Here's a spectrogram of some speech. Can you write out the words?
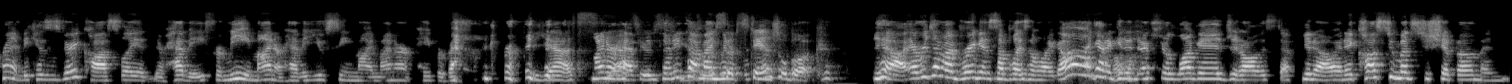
print because it's very costly they're heavy for me mine are heavy you've seen mine mine aren't paperback right? yes mine are yes, heavy so anytime i substantial book yeah, every time I bring it someplace, I'm like, oh, I got to get oh. an uh-huh. extra luggage and all this stuff, you know, and it costs too much to ship them and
